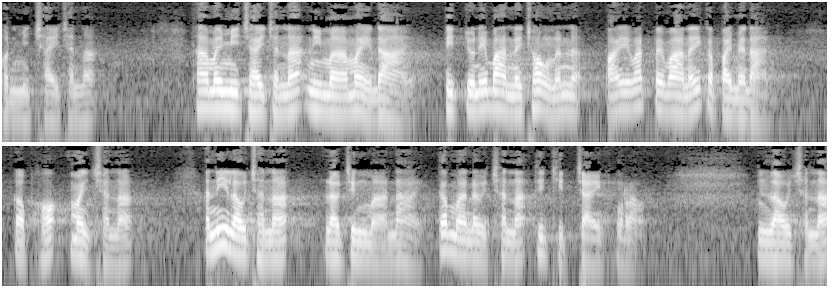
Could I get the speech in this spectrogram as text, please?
คนมีชัยชนะ ถ้าไม่มีชัยชนะนี่มาไม่ได้ ติดอยู่ในบ้านในช่องนั้นนะไปวัดไปว่าไหนก็ไปไม่ได้ ก็เพราะไม่ชนะ อันนี้เราชนะ เราจึงมาได้ ก็มาโดยชนะที่จิตใจของเรา เราชนะ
